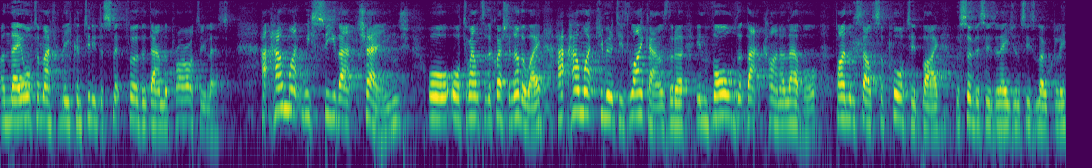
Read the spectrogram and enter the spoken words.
and they automatically continue to slip further down the priority list. How might we see that change? Or, or to answer the question another way, how, how might communities like ours that are involved at that kind of level find themselves supported by the services and agencies locally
